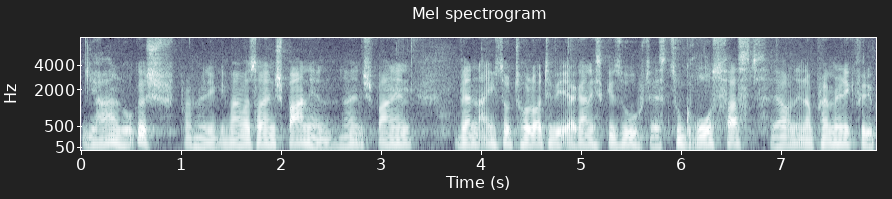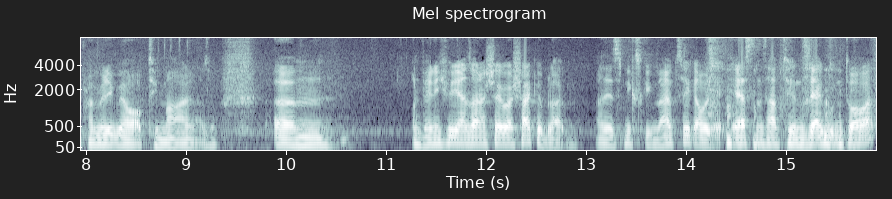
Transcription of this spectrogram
ja, logisch, Premier League. Ich meine, was soll in Spanien? Ne? In Spanien werden eigentlich so tolle Leute wie er gar nicht gesucht. Er ist zu groß fast. Ja, und in der Premier League, für die Premier League wäre er optimal. Also, ähm, und wenn ich würde ich an seiner Stelle bei Schalke bleiben. Also jetzt nichts gegen Leipzig, aber erstens habt ihr einen sehr guten Torwart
